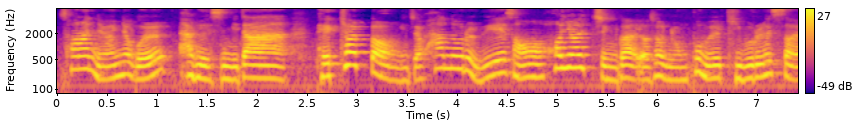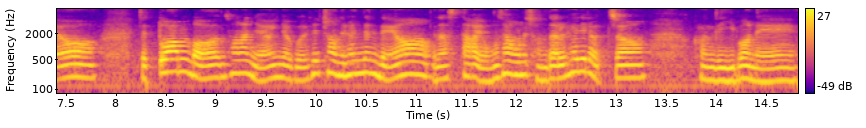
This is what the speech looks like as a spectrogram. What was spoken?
선한 영향력을 발휘했습니다. 백혈병 이제 환우를 위해서 헌혈증과 여성 용품을 기부를 했어요. 이제 또 한 번 선한 영향력을 실천을 했는데요. 은하스타가 영상으로 전달을 해드렸죠. 그런데 이번에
